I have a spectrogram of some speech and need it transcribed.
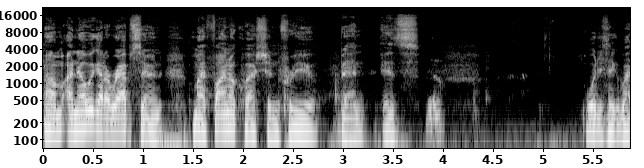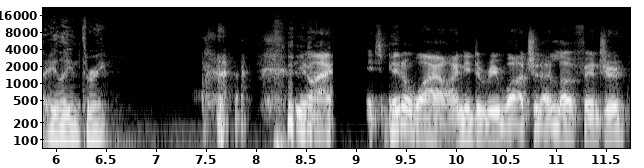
Um, I know we got to wrap soon. My final question for you, Ben, is Yeah. what do you think about Alien 3? you know, I it's been a while. I need to rewatch it. I love Fincher.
